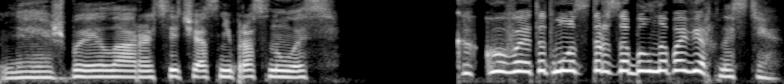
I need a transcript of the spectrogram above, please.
Лишь бы Элара сейчас не проснулась. Какого этот монстр забыл на поверхности?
